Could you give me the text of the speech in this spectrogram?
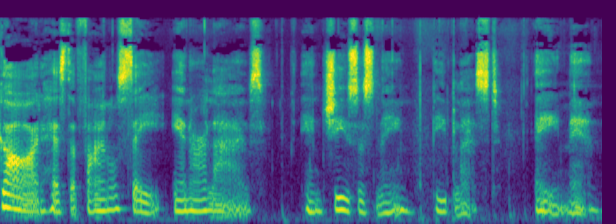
God has the final say in our lives. In Jesus' name, be blessed. Amen.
